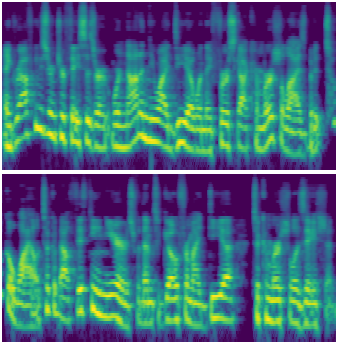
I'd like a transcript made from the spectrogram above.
And graphical user interfaces are were not a new idea when they first got commercialized, but it took a while. It took about 15 years for them to go from idea to commercialization.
